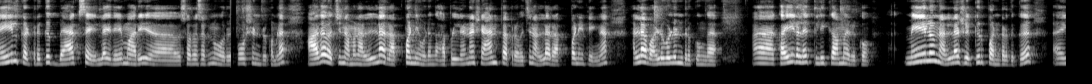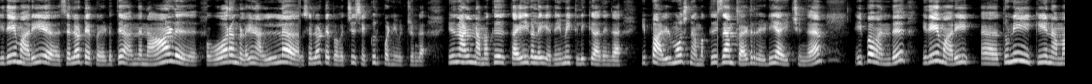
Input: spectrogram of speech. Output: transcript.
நெயில் கட்டுறதுக்கு பேக் சைடில் இதே மாதிரி சொரசொரன்னு ஒரு போர்ஷன் இருக்கும்ல அதை வச்சு நம்ம நல்லா ரப் பண்ணி விடுங்க. அப்படி இல்லைன்னா ஷேன் பேப்பரை வச்சு நல்லா ரப் பண்ணிட்டீங்கன்னா நல்லா வலுவலுன்னு இருக்குங்க. கைகளை கிளிக்காமல் இருக்கும். மேலும் நல்லா செக்யூர் பண்ணுறதுக்கு இதே மாதிரி செல்லோ டேப்பை எடுத்து அந்த நாலு ஓரங்களையும் நல்லா செல்லோ டேப்பை வச்சு செக்யூர் பண்ணி விட்டுருங்க. இதனால் நமக்கு கைகளை எதையுமே கிளிக்காதுங்க இப்போ ஆல்மோஸ்ட் நமக்கு எக்ஸாம் பேட் ரெடி ஆயிடுச்சுங்க. இப்போ வந்து இதே மாதிரி துணிக்கு நம்ம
